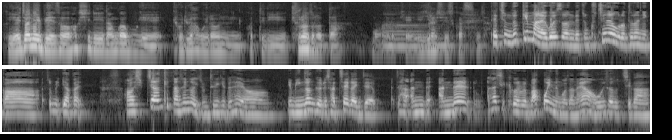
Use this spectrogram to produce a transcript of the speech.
그 예전에 비해서 확실히 남과 북의 교류하고 이런 것들이 줄어들었다. 뭐 이렇게 아. 얘기를 할 수 있을 것 같습니다. 대충 느낌만 알고 있었는데 좀 구체적으로 들으니까 좀 약간 아 쉽지 않겠다는 생각이 좀 들기도 해요. 이 민간 교류 자체가 이제 잘안안될 사실 그걸 막고 있는 거잖아요. 오이사 조치가.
